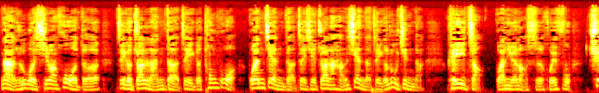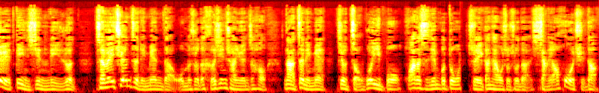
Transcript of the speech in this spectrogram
那如果希望获得这个专栏的这个通过关键的这些专栏航线的这个路径的，可以找管理员老师回复。确定性利润成为圈子里面的我们说的核心船员之后，那这里面就走过一波，花的时间不多。所以刚才我所说的，想要获取到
